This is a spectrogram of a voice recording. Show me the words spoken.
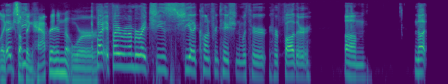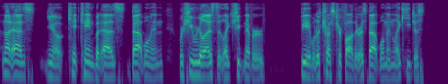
like Uh, she- something happen or? If i if i remember right she's she had a confrontation with her her father um not not as you know kate kane but as batwoman where she realized that like she'd never be able to trust her father as batwoman like he just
